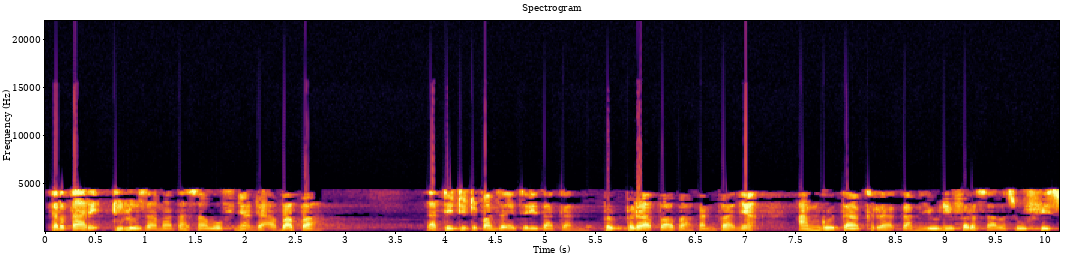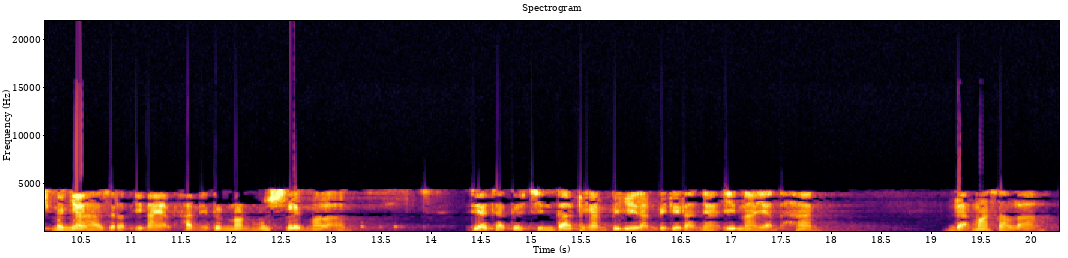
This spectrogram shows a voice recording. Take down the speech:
Tertarik dulu sama tasawufnya, tidak apa-apa. Tadi di depan saya ceritakan, beberapa bahkan banyak anggota gerakan universal sufismenya Hazrat Inayat Khan itu non-muslim malahan. Dia jatuh cinta dengan pikiran-pikirannya Inayat Khan. Tidak masalah.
